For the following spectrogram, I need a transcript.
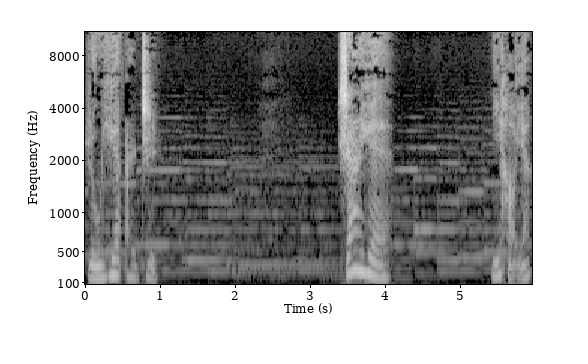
如约而至。十二月，你好呀。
